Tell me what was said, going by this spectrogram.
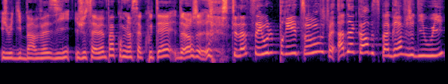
Et je lui ai dit ben vas-y. Je savais même pas combien ça coûtait. D'ailleurs j'étais là c'est où le prix et tout? Je fais ah d'accord c'est pas grave. Je dis oui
